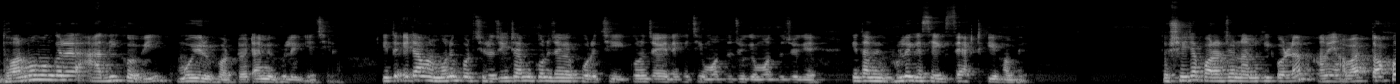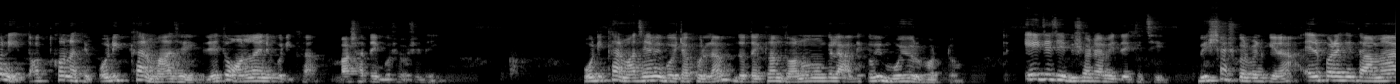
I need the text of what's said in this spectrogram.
ধর্মমঙ্গলের আদি কবি ময়ূর ভট্ট, এটা আমি ভুলে গিয়েছিলাম। কিন্তু এটা আমার মনে পড়ছিল যে এটা আমি কোনো জায়গায় পড়েছি, কোনো জায়গায় দেখেছি, মধ্যযুগে মধ্যযুগে। কিন্তু আমি ভুলে গেছি এক্স্যাক্ট কী হবে। তো সেটা পড়ার জন্য আমি কি করলাম, আমি আবার তখনই তৎক্ষণাৎ পরীক্ষার মাঝেই যেহেতু অনলাইনে পরীক্ষা, বাসাতেই বসে বসে দিই। পরীক্ষার মাঝে আমি বইটা খুললাম, তো দেখলাম ধর্মমঙ্গলে আদিকবি ময়ূর ভট্ট। এই যে যে বিষয়টা আমি দেখেছি, বিশ্বাস করবেন কিনা এরপরে কিন্তু আমার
